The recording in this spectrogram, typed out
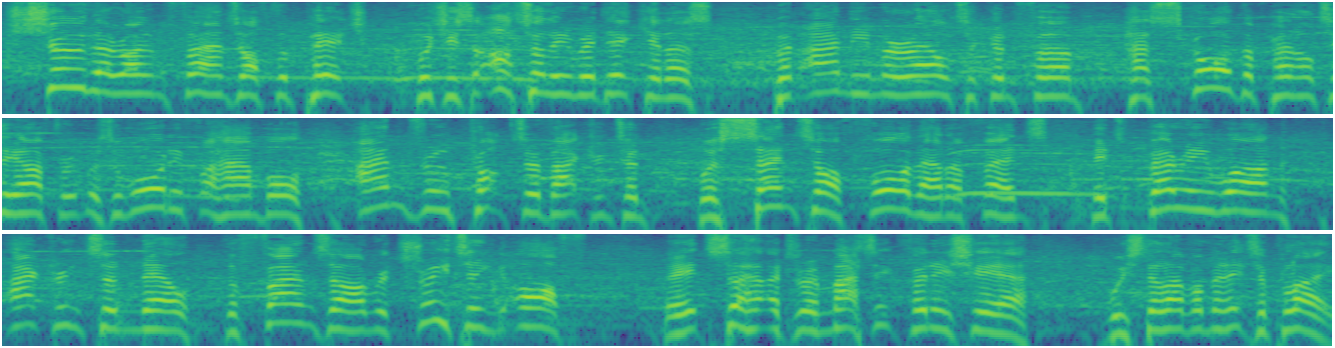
shoo their own fans off the pitch, which is utterly ridiculous. But Andy Morrell, to confirm, has scored the penalty after it was awarded for handball. Andrew Proctor of Accrington was sent off for that offence. It's Bury 1, Accrington nil. The fans are retreating off. It's a, a dramatic finish here. We still have a minute to play.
